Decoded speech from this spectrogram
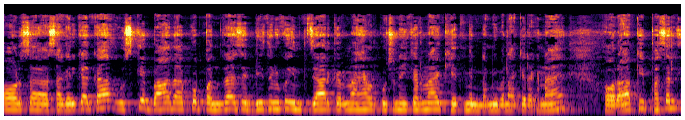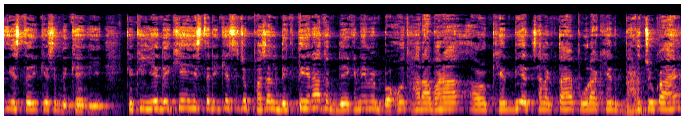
और सागरिका का, उसके बाद आपको पंद्रह से बीस दिनों को इंतज़ार करना है और कुछ नहीं करना है, खेत में नमी बना के रखना है, और आपकी फ़सल इस तरीके से दिखेगी। क्योंकि ये देखिए, इस तरीके से जो फ़सल दिखती है ना तो देखने में बहुत हरा भरा और खेत भी अच्छा लगता है। पूरा खेत भर चुका है।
